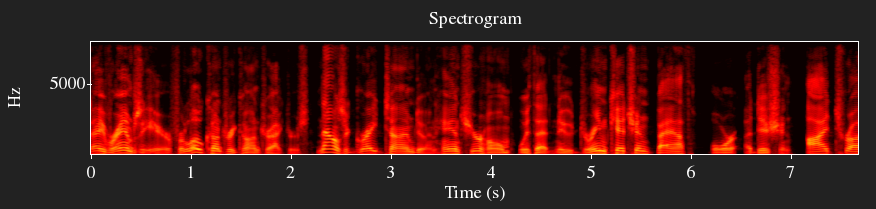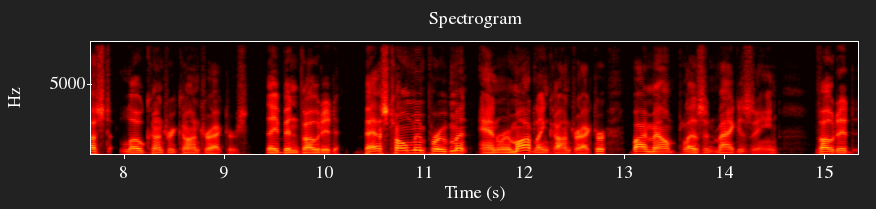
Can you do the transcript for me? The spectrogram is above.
Dave Ramsey here for Low Country Contractors. Now's a great time to enhance your home with that new dream kitchen, bath, or addition. I trust Low Country Contractors. They've been voted Best Home Improvement and Remodeling Contractor by Mount Pleasant Magazine, voted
